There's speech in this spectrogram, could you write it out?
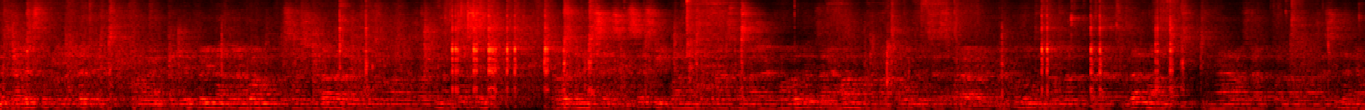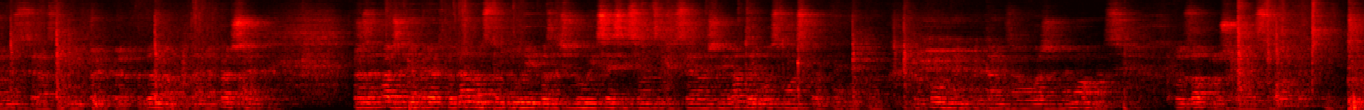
хвилин, для виступу до 5 хвилин. Відповідно до регламенту селищної ради розробленого закону сесії, проведення сесії. Сесії планується провести в межах двох. За регламентом вона проводиться з перервою. Переходимо до розгляду порядку денного. На розгляд пленарного засідання виноситься наступний проект порядку денного. Питання перше. Про затвердження порядку денного 102-ї позачергової сесії Сьогодні селищної ради 8 скликання. Так, Доповнень питань зауважень немає у нас. Хто за, прошу голосувати.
